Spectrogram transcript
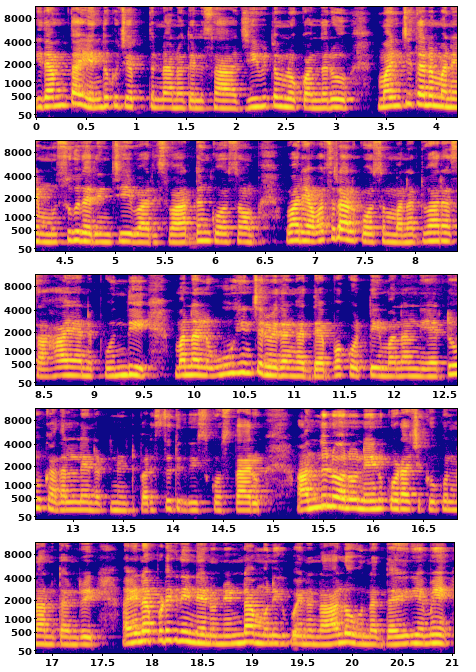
ఇదంతా ఎందుకు చెప్తున్నానో తెలుసా? జీవితంలో కొందరు మంచితనం అనే ముసుగు ధరించి వారి స్వార్థం కోసం వారి అవసరాల కోసం మన ద్వారా సహాయాన్ని పొంది మనల్ని ఊహించిన విధంగా దెబ్బ కొట్టి మనల్ని ఎటూ కదలలేనటువంటి పరిస్థితికి తీసుకొస్తారు. అందులోనూ నేను కూడా చిక్కుకున్నాను తండ్రి. అయినప్పటికీ నేను నిండా మునిగిపోయిన నాలో ఉన్న ధైర్యమే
